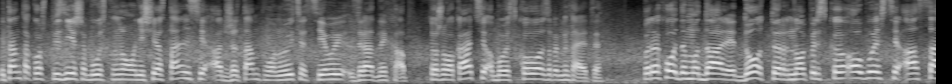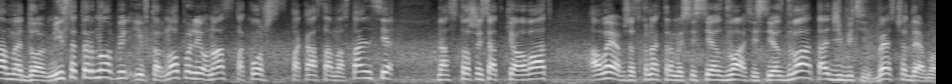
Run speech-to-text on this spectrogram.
І там також пізніше були встановлені ще станції, адже там планується цілий зарядний хаб. Тож локацію обов'язково запам'ятайте. Переходимо далі до Тернопільської області, а саме до міста Тернопіль. І в Тернополі у нас також така сама станція на 160 кВт, але вже з конекторами CCS2, CCS2 та GBT без CHAdeMO.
